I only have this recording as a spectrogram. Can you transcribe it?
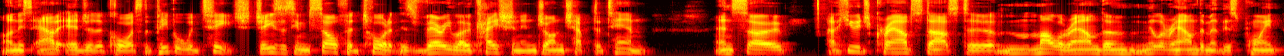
on this outer edge of the courts that people would teach. Jesus himself had taught at this very location in John chapter 10. And so a huge crowd starts to mull around them, mill around them at this point,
